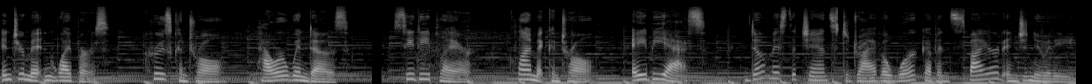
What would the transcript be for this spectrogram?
intermittent wipers, cruise control, power windows, CD player, climate control, ABS. Don't miss the chance to drive a work of inspired ingenuity.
